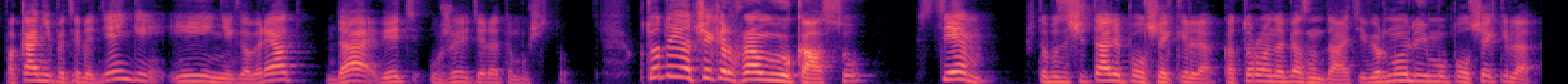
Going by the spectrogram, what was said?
Пока не поделят деньги и не говорят, да, ведь уже делят имущество. Кто дает шекель в храмовую кассу с тем, чтобы засчитали полшекеля, который он обязан дать, и вернули ему полшекеля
